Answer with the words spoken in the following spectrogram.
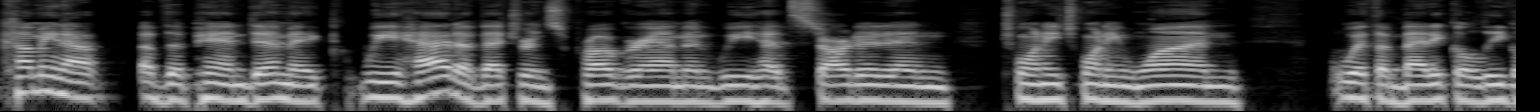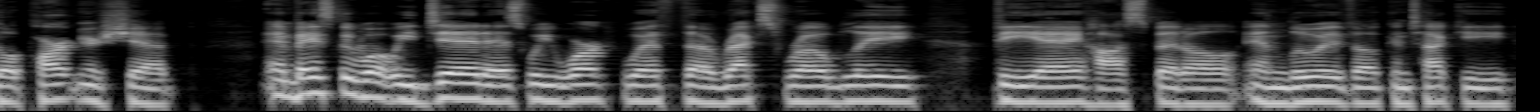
Coming out of the pandemic, we had a veterans program and we had started in 2021 with a medical legal partnership. And basically what we did is we worked with the Rex Robley VA hospital in Louisville, Kentucky,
